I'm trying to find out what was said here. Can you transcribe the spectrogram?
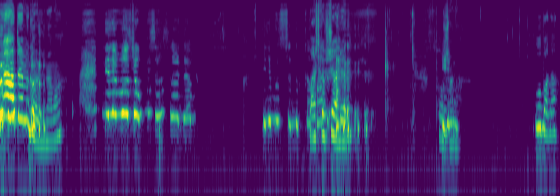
ne aldığımı gördün ama. Dilimi çok bir şey ısırdım. Dilimi ısırdım. Başka bir şey alıyorum. Bul sana. Bul bana.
